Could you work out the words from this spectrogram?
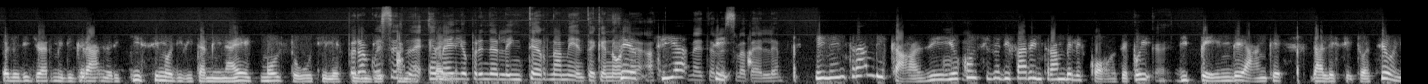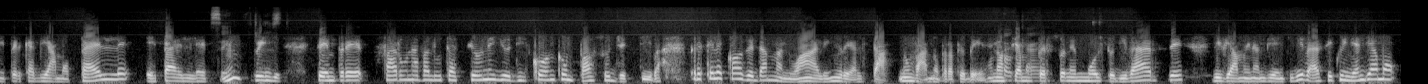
quello di germi di grano è ricchissimo di vitamina E, molto utile. Però questo è, meglio prenderle internamente che non per, sia, metterle sì, sulla pelle. In entrambi i casi uh-huh. io consiglio di fare entrambe le cose, poi okay. dipende anche dalle situazioni, perché abbiamo pelle e pelle, sì, mm? quindi sempre fare una valutazione, io dico anche un po' soggettiva, perché le cose da manuale in realtà non vanno proprio bene, no? okay. siamo persone molto diverse, viviamo in ambienti diversi, quindi andiamo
